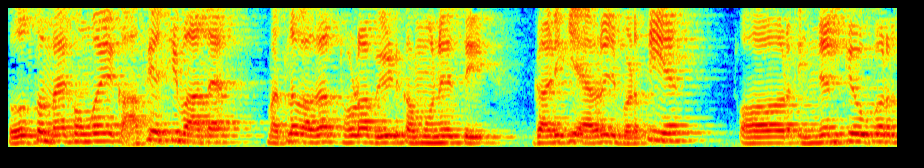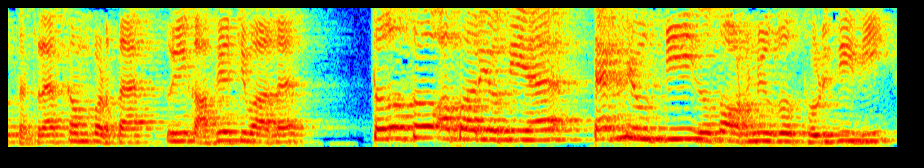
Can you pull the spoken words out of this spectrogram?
तो दोस्तों, मैं कहूँगा ये काफ़ी अच्छी बात है। मतलब अगर थोड़ा वेट कम होने से गाड़ी की एवरेज बढ़ती है और इंजन के ऊपर स्ट्रेस कम पड़ता है तो ये काफ़ी अच्छी बात है। तो दोस्तों अब बारी होती है टेक न्यूज़ की। दोस्तों ऑटो न्यूज़ बस थोड़ी सी थी।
